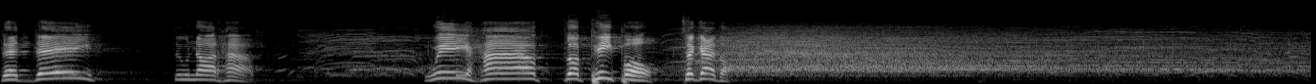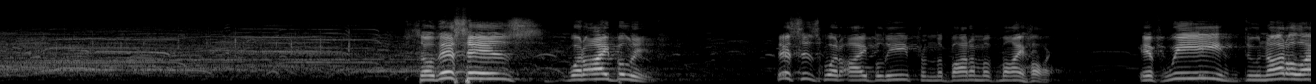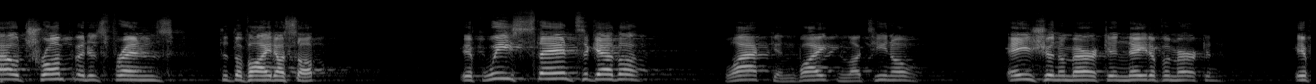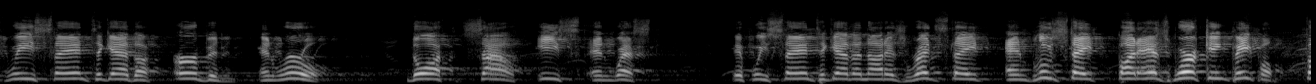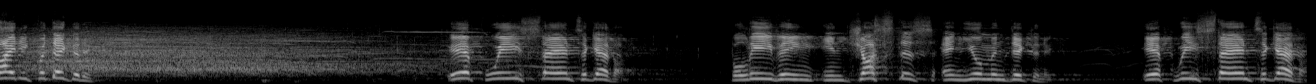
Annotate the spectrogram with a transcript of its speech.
that they do not have. We have the people together. So, this is what I believe. This is what I believe from the bottom of my heart. If we do not allow Trump and his friends to divide us up, if we stand together, black and white and Latino, Asian American, Native American, if we stand together, urban and rural, north, south, east, and west, if we stand together not as red state and blue state, but as working people fighting for dignity. If we stand together, believing in justice and human dignity, if we stand together,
